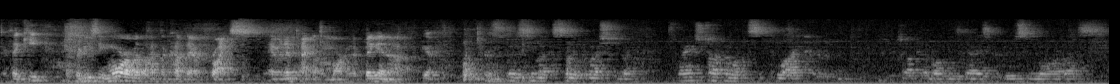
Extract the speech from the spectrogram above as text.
if they keep producing more of it, they'll have to cut their price. They have an impact on the market. They're big enough. Yeah. This may seem like a silly question, but Frank's talking about the supply curve talking about these guys producing more or less.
